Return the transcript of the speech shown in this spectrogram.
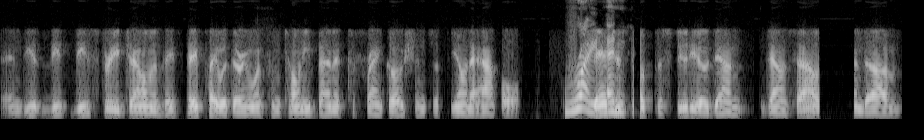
and these, these, three gentlemen, they, they play with everyone from Tony Bennett to Frank Ocean to Fiona Apple. Right. They had And just built the studio down down south, and um,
